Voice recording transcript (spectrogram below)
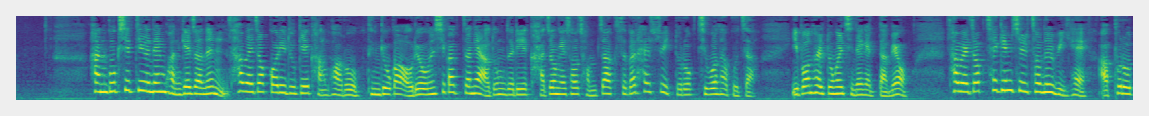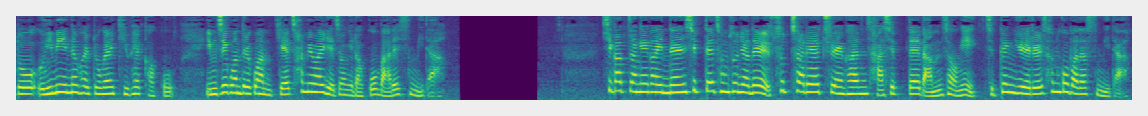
한국시티은행 관계자는 사회적 거리두기 강화로 등교가 어려운 시각장애 아동들이 가정에서 점자 학습을 할 수 있도록 지원하고자 이번 활동을 진행했다며 사회적 책임 실천을 위해 앞으로도 의미 있는 활동을 기획하고 임직원들과 함께 참여할 예정이라고 말했습니다. 시각장애가 있는 10대 청소년을 수차례 추행한 40대 남성이 집행유예를 선고받았습니다.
